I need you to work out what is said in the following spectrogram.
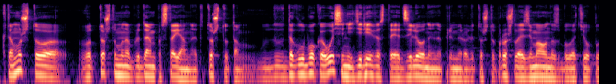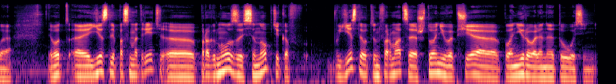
к тому, что вот то, что мы наблюдаем постоянно, это то, что там до глубокой осени деревья стоят зеленые, например, или то, что прошлая зима у нас была теплая. И вот э, если посмотреть э, прогнозы синоптиков, есть ли вот информация, что они вообще планировали на эту осень?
